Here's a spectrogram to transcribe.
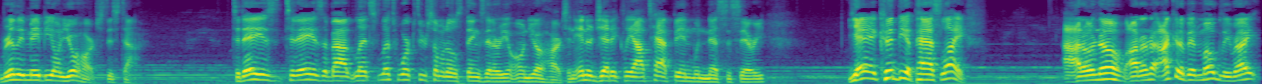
really may be on your hearts this time. Today is today is about let's let's work through some of those things that are on your hearts and energetically I'll tap in when necessary yeah, it could be a past life. I don't know. I don't know. I could have been Mowgli, right?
